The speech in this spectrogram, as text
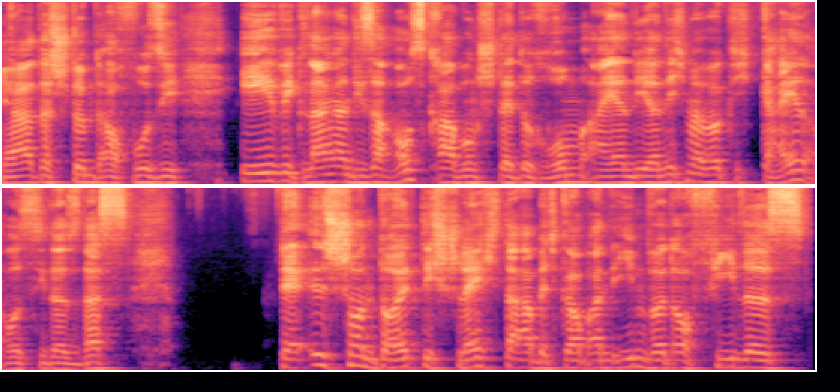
Ja, das stimmt auch, wo sie ewig lang an dieser Ausgrabungsstätte rumeiern, die ja nicht mal wirklich geil aussieht. Also das, der ist schon deutlich schlechter, aber ich glaube, an ihm wird auch vieles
